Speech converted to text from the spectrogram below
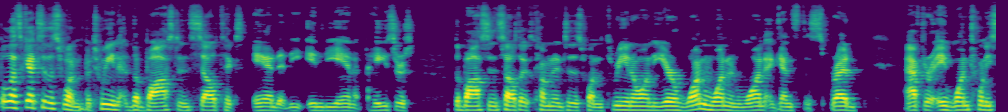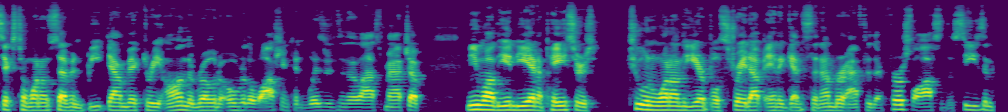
But let's get to this one between the Boston Celtics and the Indiana Pacers. The Boston Celtics coming into this one 3 0 on the year, 1 1 and 1 against the spread after a 126 107 beatdown victory on the road over the Washington Wizards in their last matchup. Meanwhile, the Indiana Pacers 2 1 on the year, both straight up and against the number after their first loss of the season,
